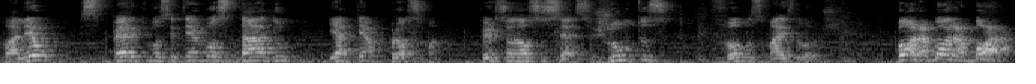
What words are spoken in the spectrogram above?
Valeu? Espero que você tenha gostado e até a próxima. Personal sucesso. Juntos vamos mais longe. Bora, bora, bora!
